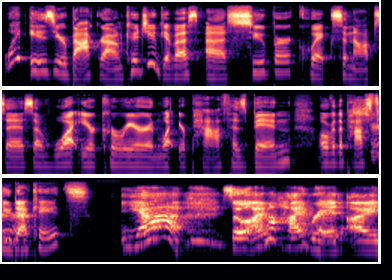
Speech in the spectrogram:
what is your background? Could you give us a super quick synopsis of what your career and what your path has been over the past sure. few decades? Yeah. So I'm a hybrid. I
